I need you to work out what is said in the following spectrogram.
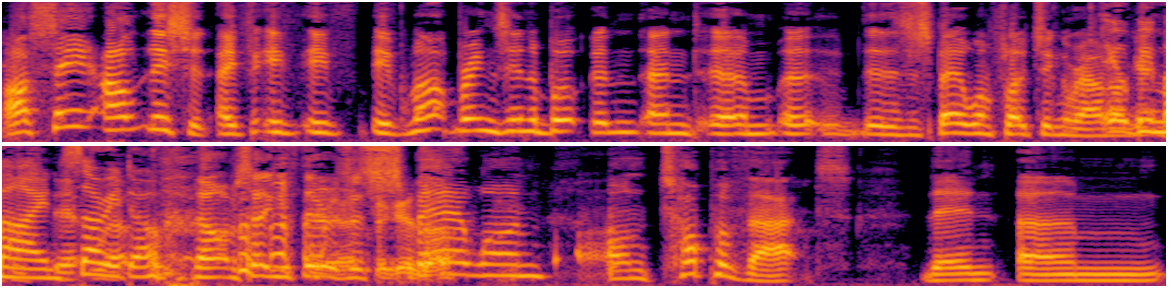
I'll see. I'll listen. If if if, if Mark brings in a book and and um, uh, there's a spare one floating around, It'll I'll be get- mine. yeah, Sorry, well, Dom. No, I'm saying if there is a Yeah, figure spare that. one on top of that, then um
